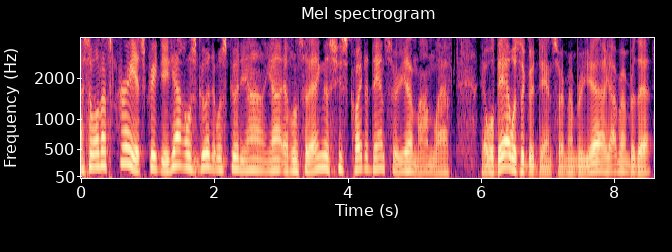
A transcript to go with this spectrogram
I said, well, that's great. It's great. Yeah, it was good. It was good. Yeah, yeah. Evelyn said, Agnes, she's quite a dancer. Yeah, mom laughed. Yeah, well, dad was a good dancer. I remember. Yeah, yeah I remember that.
